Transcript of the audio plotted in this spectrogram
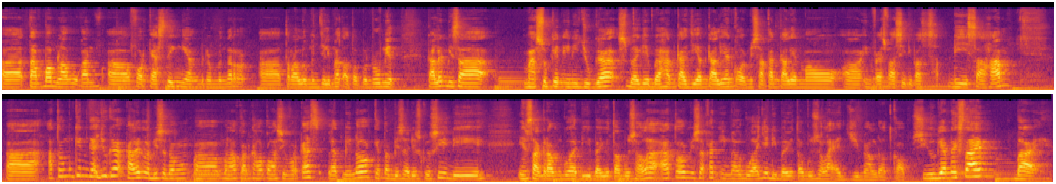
uh, tanpa melakukan uh, forecasting yang benar-benar uh, terlalu menjelimet ataupun rumit. Kalian bisa masukin ini juga sebagai bahan kajian kalian kalau misalkan kalian mau uh, investasi di, pas, di saham. Uh, atau mungkin nggak juga kalian lebih sedang uh, melakukan kalkulasi forecast let me know kita bisa diskusi di Instagram gue di Bayu Tabusala atau misalkan email gue aja di bayutabusala at gmail.com see you again next time bye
